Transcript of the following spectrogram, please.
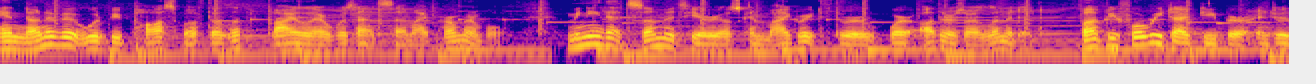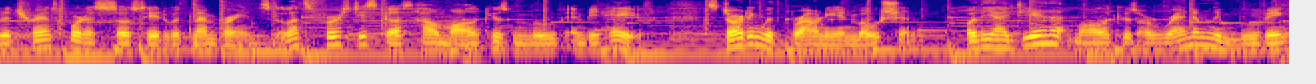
and none of it would be possible if the lipid bilayer was not semi-permeable meaning that some materials can migrate through where others are limited. But before we dive deeper into the transport associated with membranes, let's first discuss how molecules move and behave, starting with Brownian motion, or the idea that molecules are randomly moving,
